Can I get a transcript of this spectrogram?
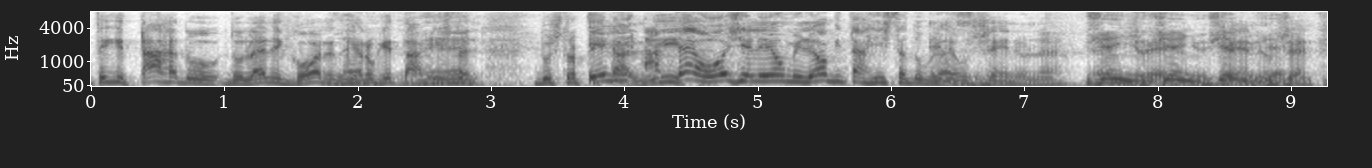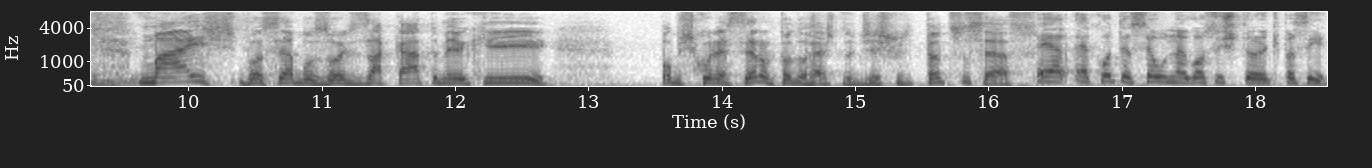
tem guitarra do, do Lenny Gordon, que era o guitarrista é. dos Ele, Tropicalistas. até hoje ele é o melhor guitarrista do Ele Brasil. é um gênio, né? Gênio, É um gênio, gênio, gênio, gênio. Mas você abusou de Zacato, meio que obscureceram todo o resto do disco de tanto sucesso. É, é, aconteceu um negócio estranho, tipo assim,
